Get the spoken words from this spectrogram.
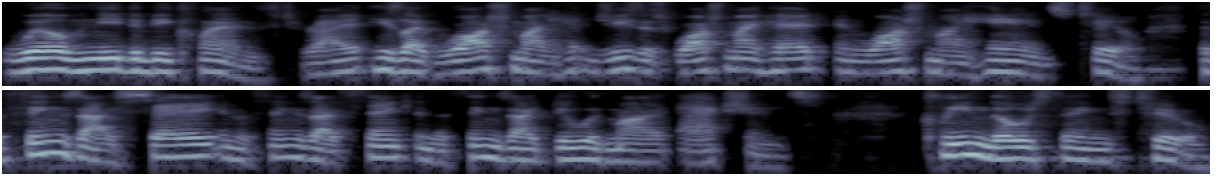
will need to be cleansed, right? He's like, wash my head, Jesus, wash my head and wash my hands too. The things I say and the things I think and the things I do with my actions clean those things too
